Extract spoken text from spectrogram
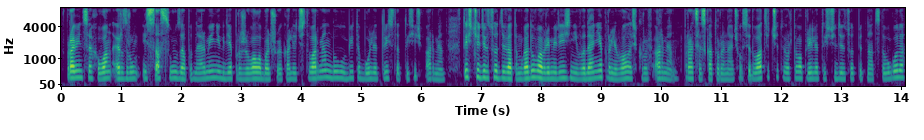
в провинциях Ван Эрзрум и Сассун, Западной Армении, где проживали проживало большое количество армян, было убито более 300 тысяч армян. В 1909 году во время резни в Адане проливалась кровь армян. Процесс, который начался 24 апреля 1915 года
